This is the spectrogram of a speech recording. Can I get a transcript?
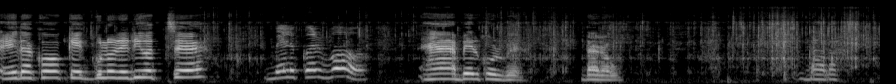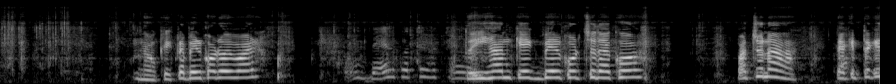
এই দেখো কেকগুলো রেডি হচ্ছে। বেল করব। হ্যাঁ বের করবে। দাঁড়াও। দাঁড়া। না কেকটা বের করো এবার। তো ইহান কেক বের করছে দেখো। পাচ্ছ না? প্যাকেটটাকে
